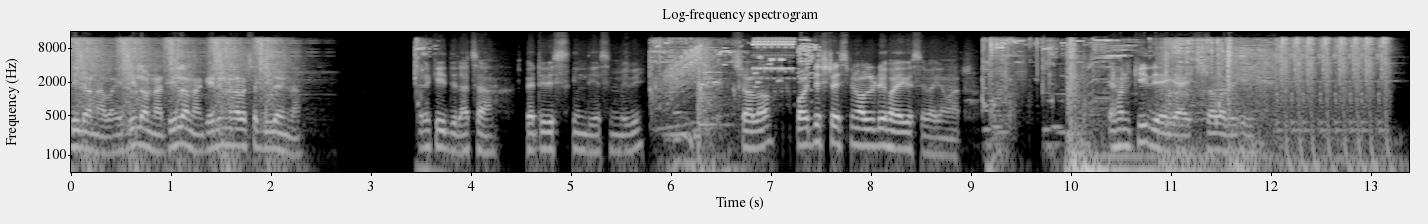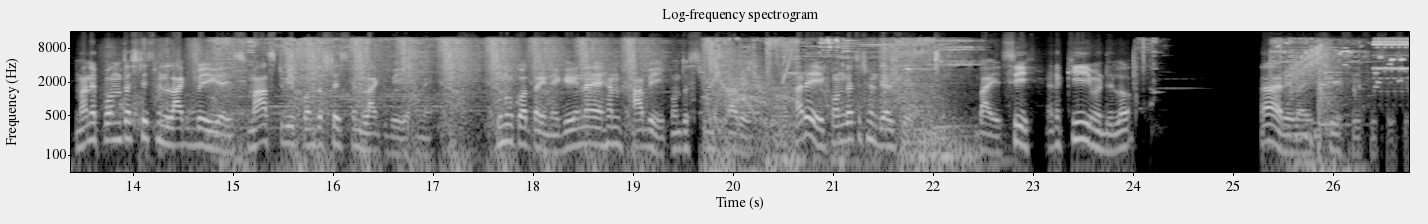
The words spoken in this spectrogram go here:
দিল না ভাই, দিল না দিল না। গেরিনার বাচ্চা দিলই না। এটা কি দিল? আচ্ছা ব্যাটারি স্ক্রিন দিয়েছি মেবি চলো, পঁয়ত্রিশটা স্পিন অলরেডি হয়ে গেছে ভাই আমার। এখন কি দিয়ে গাইস চলো দেখি। মানে পঞ্চাশটা স্পিন লাগবেই গাইস মাস্ট বি পঞ্চাশটা স্পিন লাগবেই এখানে। কোনো কথাই নেই। গেইনা এখন খাবে, পঞ্চাশ মিনিট খাবে। আরে কনগ্রাচুলেশন দিয়েছে ভাই। সি এটা কি ইমেন্ট দিল? আরে ভাই সি সি সি সি সি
